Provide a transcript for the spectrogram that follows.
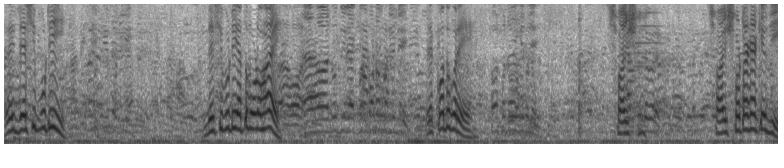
এই দেশি পুঁটি দেশি পুঁটি এত বড় হয় হ্যাঁ হ্যাঁ কত করে ছয়শো ছয়শো টাকা কেজি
